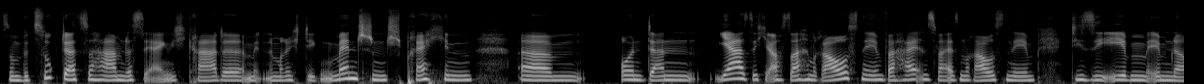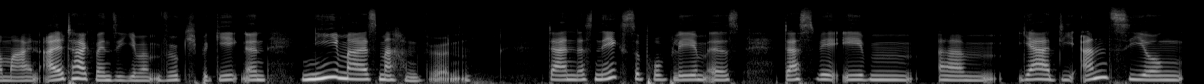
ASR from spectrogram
so einen Bezug dazu haben, dass sie eigentlich gerade mit einem richtigen Menschen sprechen. Ähm, und dann ja sich auch Sachen rausnehmen, Verhaltensweisen rausnehmen, die sie eben im normalen Alltag, wenn sie jemandem wirklich begegnen, niemals machen würden. Dann das nächste Problem ist, dass wir eben ähm, ja die Anziehung,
